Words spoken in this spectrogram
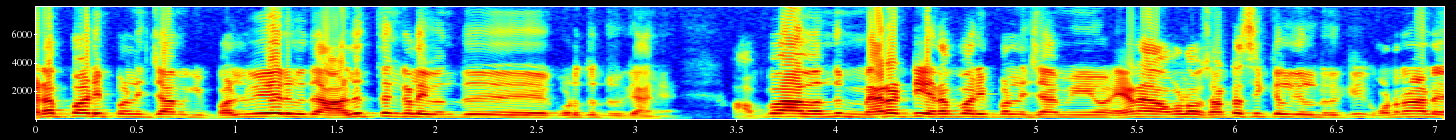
எடப்பாடி பழனிசாமிக்கு பல்வேறு வித அழுத்தங்களை வந்து கொடுத்துட்ருக்காங்க அப்போ வந்து மிரட்டி எடப்பாடி பழனிசாமியும் ஏன்னா அவ்வளோ சட்ட சிக்கல்கள் இருக்குது கொடநாடு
